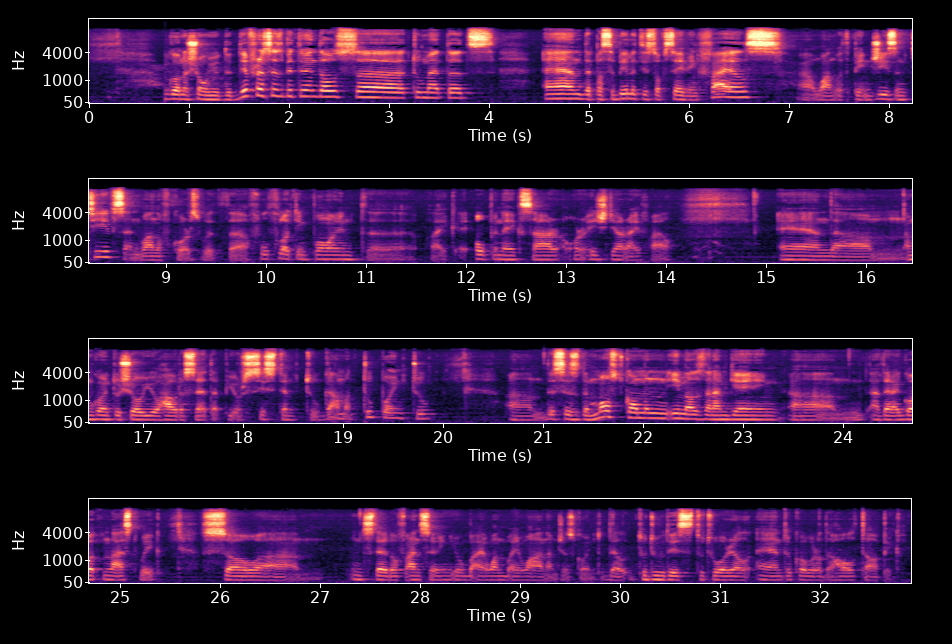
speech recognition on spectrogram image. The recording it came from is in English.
I'm going to show you the differences between those uh, two methods and the possibilities of saving files, uh, one with PNGs and TIFFs and one of course with uh, full floating point uh, like OpenEXR or HDRI file. And um, I'm going to show you how to set up your system to Gamma 2.2 um, this is the most common emails that I'm getting um, that I got last week. So um, instead of answering you by one by one, I'm just going to, to do this tutorial and to cover the whole topic.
